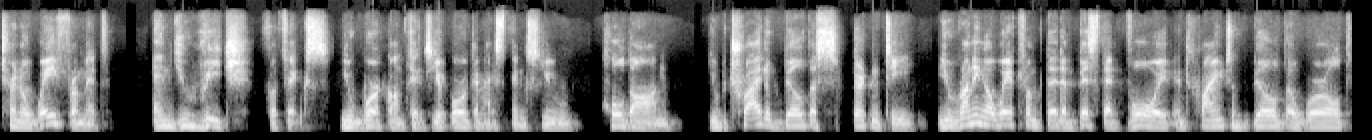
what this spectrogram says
turn away from it, and you reach for things. You work on things, you organize things, you hold on, you try to build a certainty. You're running away from that abyss, that void, and trying to build a world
